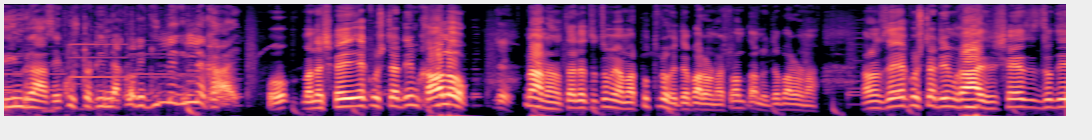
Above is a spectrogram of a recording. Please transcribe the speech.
ডিমরা আছে একুশটা ডিম একলগে গিল্লে গিল্লে খায়। ও মানে সেই একুশটা ডিম খাওয়ালো জি। না না তাহলে তো তুমি আমার পুত্র হইতে পারো না সন্তান হইতে পারো না। কারণ যে একুশটা ডিম খায় সে যদি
